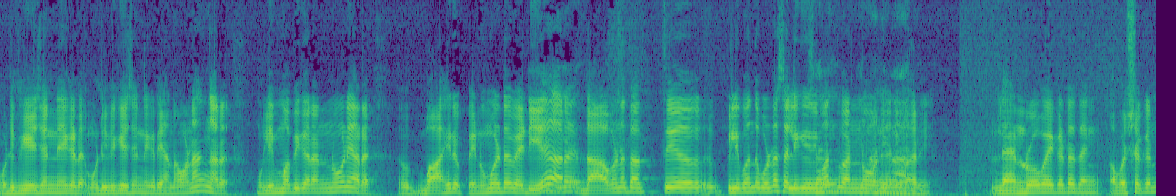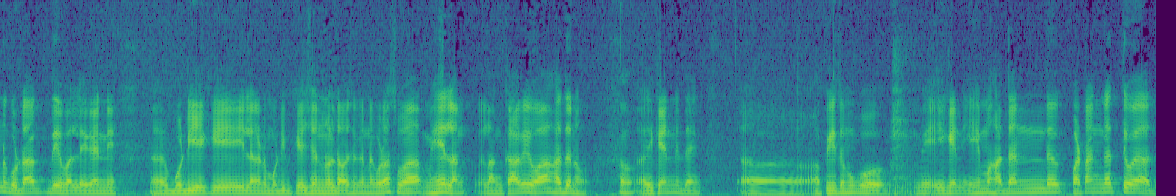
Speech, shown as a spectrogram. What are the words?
මොඩිෆිකේෂන් එකට මොඩිෆිකේෂන් එකට යනවනන් අර මුලින්ම අපි කරන්න ඕනේ අර බාහිර පෙනුමට වැඩිය අර ධාවන තත්ත්වය පිළිබඳ පොට සැලිකිරීමත් වන්න ඕනේ අනිවාර්ය ලෑන්රෝව එකට දැන් අවශ්‍ය කරන ගොඩක් දේවල්. ඒගන්නේ බොඩිය එක ඊළඟට මොඩිෆිකේෂන් වලට අවශ්‍ය කරන ගොඩක් වා මෙහ ලංකාවේ වා හදනවා. ඒකන්නේ දැන් අ, අපි හිතමුකෝ මේ ඒකන් එහෙම හදන්ඩ පටන් ගත්තේ ඔයාද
